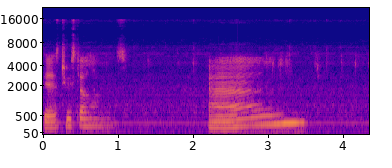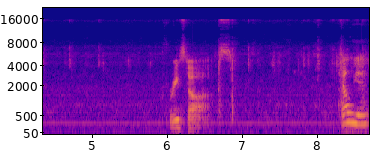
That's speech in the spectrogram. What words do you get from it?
there's two stars, and three stars. Hell yeah!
